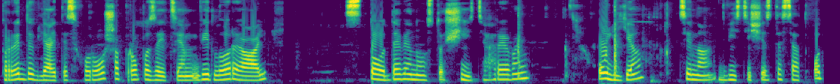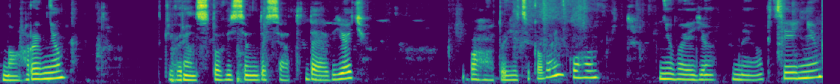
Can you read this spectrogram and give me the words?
придивляйтесь, хороша пропозиція. Від L'Oreal 196 гривень. Олія, ціна 261 гривня. Такий варіант 189. Багато є цікавенького. Нівеї не акційні.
